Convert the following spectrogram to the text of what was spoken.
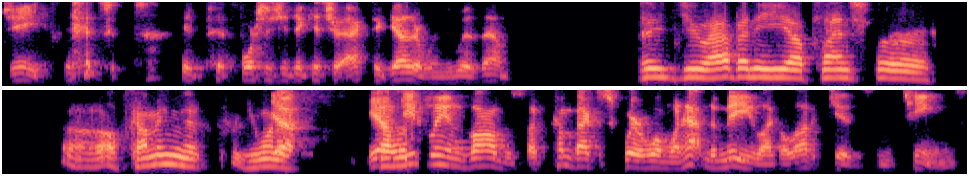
gee, it, it forces you to get your act together when you're with them. Do you have any uh, plans for uh, upcoming that you want yeah. to? Yeah, I'm deeply involved. I've come back to square one. What happened to me, like a lot of kids and teens,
